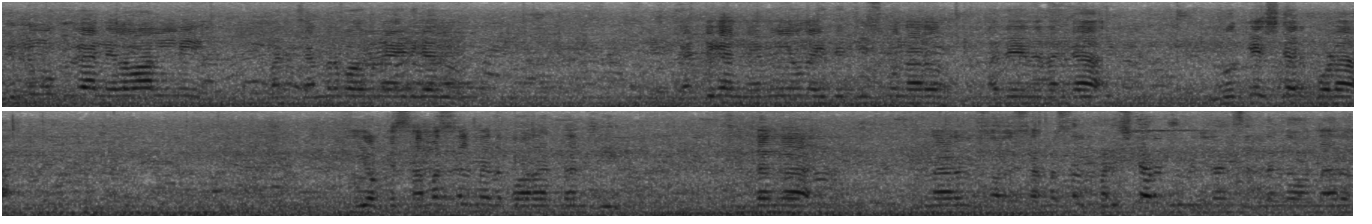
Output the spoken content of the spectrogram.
వెన్నుముకగా నిలవాలని మన చంద్రబాబు నాయుడు గారు గట్టిగా నిర్ణయం అయితే తీసుకున్నారో అదేవిధంగా లోకేష్ గారు కూడా ఈ యొక్క సమస్యల మీద పోరాటానికి సిద్ధంగా ఉన్నారు. సమస్యల పరిష్కారం చూపించడానికి సిద్ధంగా ఉన్నారు.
